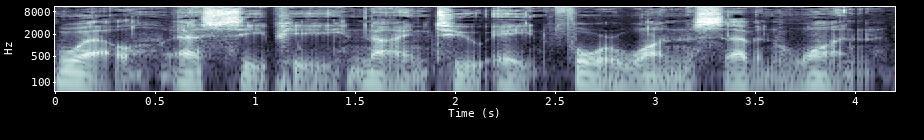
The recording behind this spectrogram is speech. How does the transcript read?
Well, SCP 9284171.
